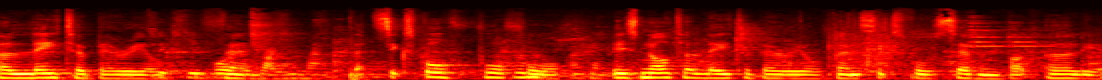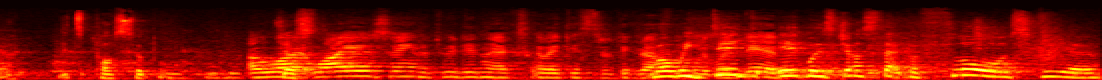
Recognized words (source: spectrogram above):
a later burial 64 than. Mm-hmm. that 6444 is not a later burial than 647, but earlier. It's possible. Uh, why, Just- why are you saying that we didn't excavate it stratigraphically? Well, we did. It was just that the floors here,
